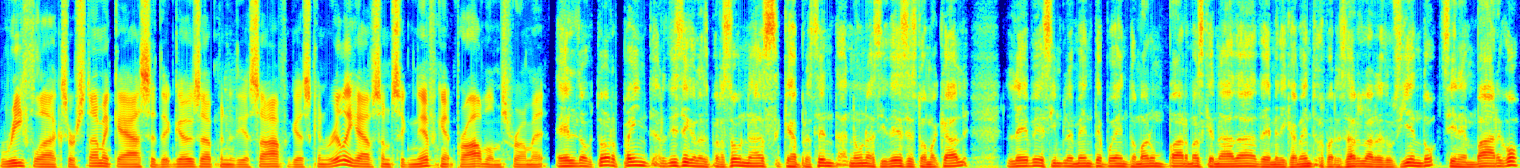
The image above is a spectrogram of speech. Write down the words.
reflux or stomach acid that goes up into the esophagus can really have some significant problems from it. El doctor Painter dice que las personas que presentan una acidez estomacal leve simplemente pueden tomar un par más que nada de medicamentos para estarla reduciendo. Sin embargo,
